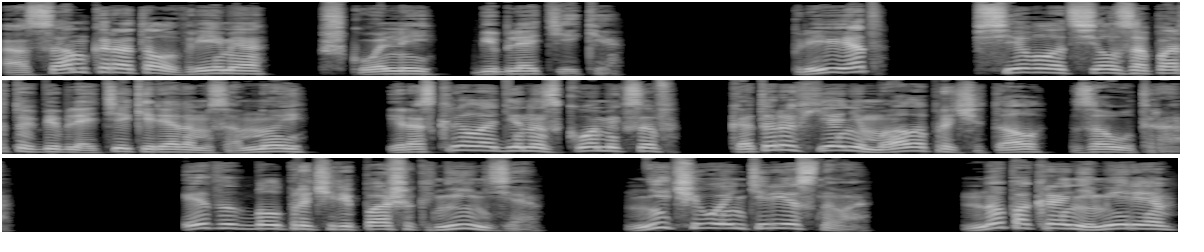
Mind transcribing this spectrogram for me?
а сам коротал время в школьной библиотеке. «Привет!» Всеволод сел за парту в библиотеке рядом со мной и раскрыл один из комиксов, которых я немало прочитал за утро. Этот был про черепашек-ниндзя. Ничего интересного, но, по крайней мере,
